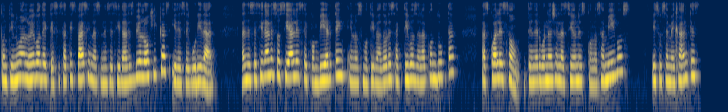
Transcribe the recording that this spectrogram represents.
Continúan luego de que se satisfacen las necesidades biológicas y de seguridad. Las necesidades sociales se convierten en los motivadores activos de la conducta, las cuales son tener buenas relaciones con los amigos y sus semejantes,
